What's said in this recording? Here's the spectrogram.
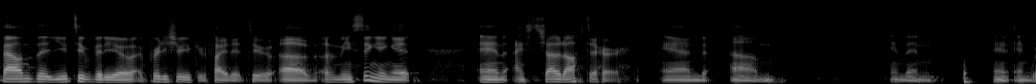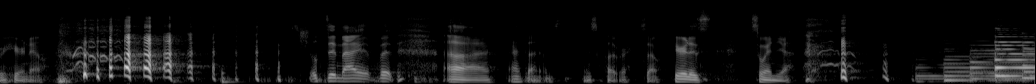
found the YouTube video. I'm pretty sure you can find it too um, of me singing it, and I shot it off to her, and um, and then and, and we're here now. She'll deny it, but uh, I thought it was it was clever. So here it is, Sueña.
